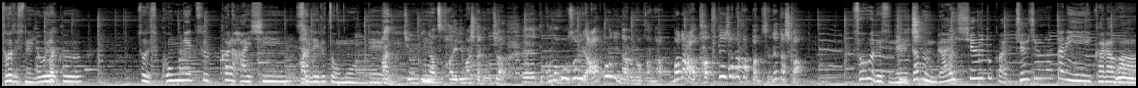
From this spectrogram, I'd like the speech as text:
そうですね。ようやく、はいそうです。今月から配信されると思うんで、はい、はい、12月入りましたけど、うん、じゃあ、えーと、この放送より後になるのかな。まだ確定じゃなかったんですよね確かそうですね。多分来週とか中旬あたりからは、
